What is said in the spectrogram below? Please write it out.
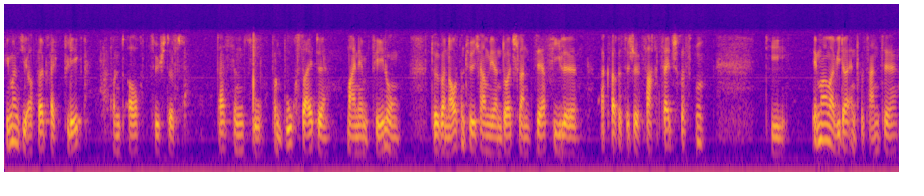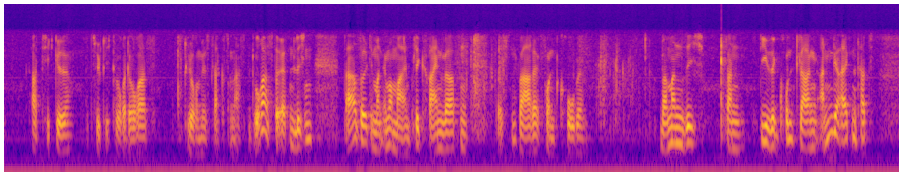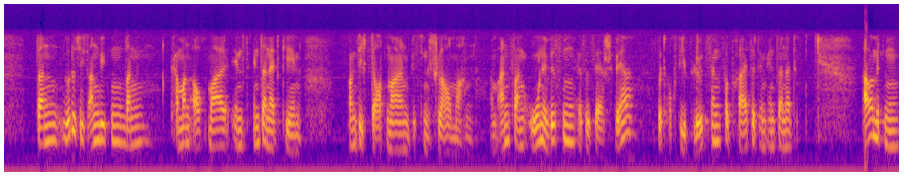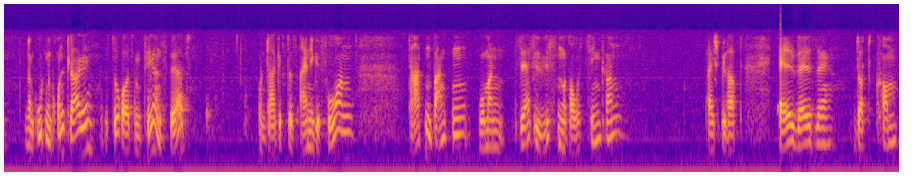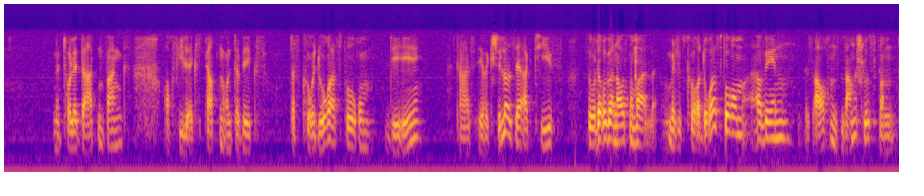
wie man sie erfolgreich pflegt und auch züchtet. Das sind so von Buchseite meine Empfehlungen. Darüber hinaus natürlich haben wir in Deutschland sehr viele aquaristische Fachzeitschriften, die immer mal wieder interessante Artikel bezüglich Corridoras, Chloromystax und Aspedoras veröffentlichen. Da sollte man immer mal einen Blick reinwerfen. Das ist eine wahre Fundgrube. Wenn man sich dann diese Grundlagen angeeignet hat, dann würde es sich anbieten, dann kann man auch mal ins Internet gehen und sich dort mal ein bisschen schlau machen. Am Anfang ohne Wissen ist es sehr schwer. Wird auch viel Blödsinn verbreitet im Internet. Aber mit ein, einer guten Grundlage ist durchaus empfehlenswert. Und da gibt es einige Foren, Datenbanken, wo man sehr viel Wissen rausziehen kann. Beispielhaft lwelse.com, eine tolle Datenbank, auch viele Experten unterwegs. Das Corridorasforum.de, da ist Erik Schiller sehr aktiv. So, darüber hinaus nochmal möchte ich das Corridoras Forum erwähnen. Ist auch ein Zusammenschluss von,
